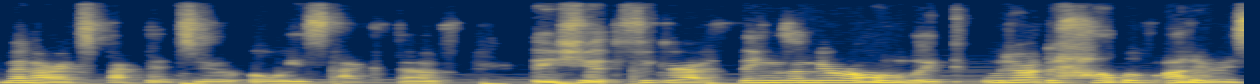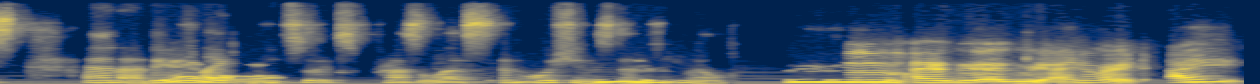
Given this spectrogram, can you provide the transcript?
Men are expected to always act tough. They should figure out things on their own, like without the help of others. And they are Yeah. likely to express less emotions than Mm. female. Mhm, I agree, I agree. I know, right? I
